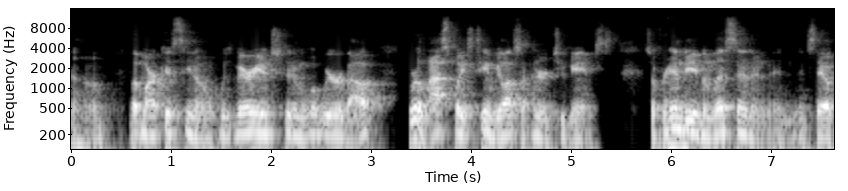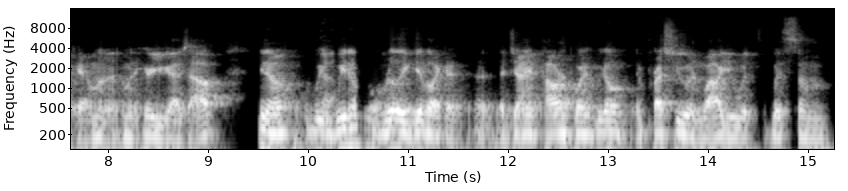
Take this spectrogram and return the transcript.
Um, but Marcus, you know, was very interested in what we were about. We're a last place team. We lost 102 games. So for him to even listen and, and, and say, okay, I'm gonna I'm gonna hear you guys out. You know, we, yeah. we don't really give like a, a, a giant PowerPoint. We don't impress you and wow you with with some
